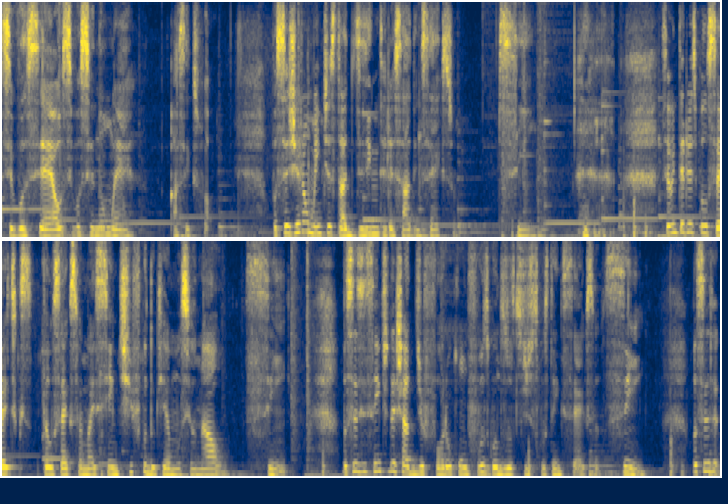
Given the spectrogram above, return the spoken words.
se você é ou se você não é assexual. Você geralmente está desinteressado em sexo? Sim. Seu interesse pelo sexo, pelo sexo é mais científico do que emocional? Sim. Você se sente deixado de fora ou confuso quando os outros discutem sexo? Sim. Você,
